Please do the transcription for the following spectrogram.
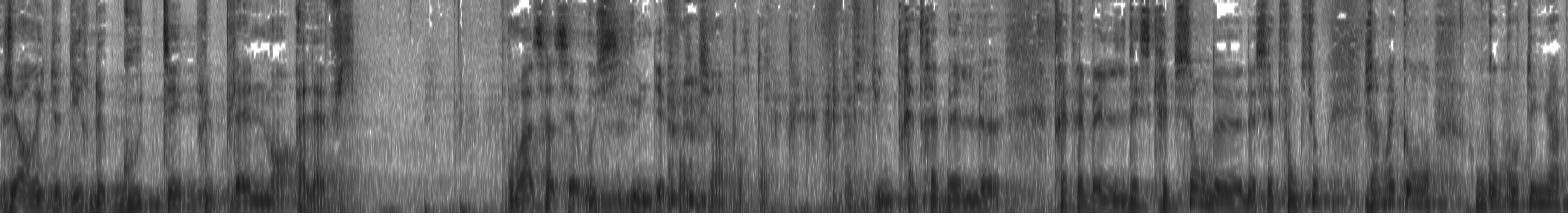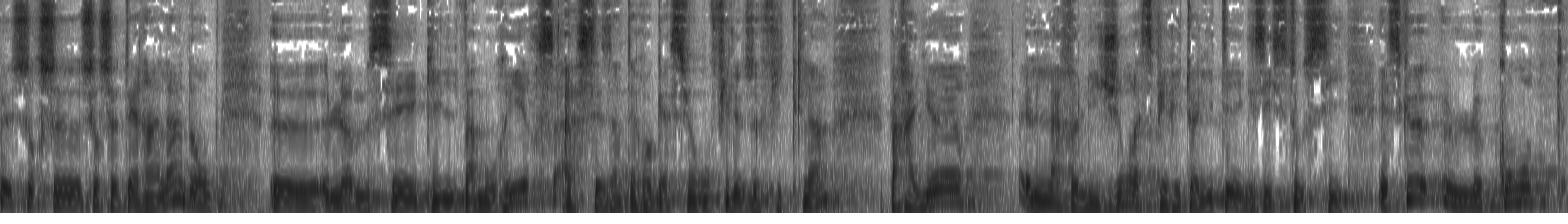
j'ai envie de dire, de goûter plus pleinement à la vie. Pour moi, ça c'est aussi une des fonctions importantes. C'est une très très belle, très très belle description de, cette fonction. J'aimerais qu'on continue un peu sur ce, sur ce terrain-là. Donc, euh, l'homme sait qu'il va mourir à ces interrogations philosophiques-là. Par ailleurs, la religion, la spiritualité existe aussi. Est-ce que le conte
